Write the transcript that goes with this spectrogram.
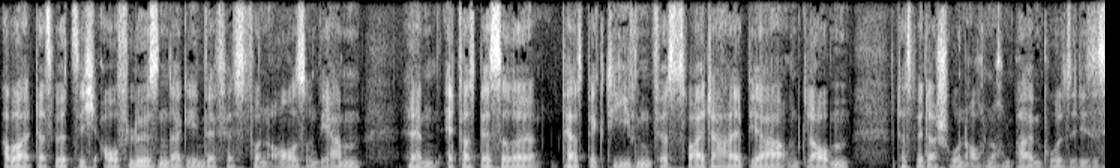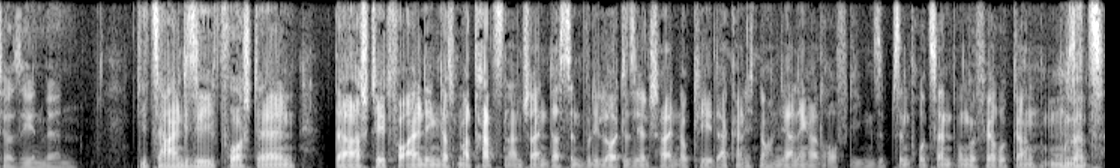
Aber das wird sich auflösen, da gehen wir fest von aus und wir haben ähm, etwas bessere Perspektiven fürs zweite Halbjahr und glauben, dass wir da schon auch noch ein paar Impulse dieses Jahr sehen werden. Die Zahlen, die Sie vorstellen, da steht vor allen Dingen, dass Matratzen anscheinend das sind, wo die Leute sich entscheiden, okay, da kann ich noch ein Jahr länger drauf liegen. 17 Prozent ungefähr Rückgang im Umsatz.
